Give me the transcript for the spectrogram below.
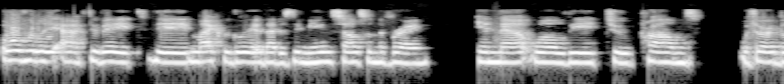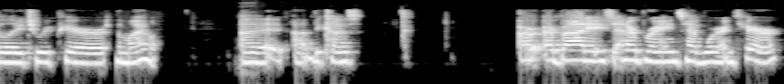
overly activate the microglia, that is the immune cells in the brain, and that will lead to problems with our ability to repair the myelin. Uh, uh, because our, our bodies and our brains have wear and tear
